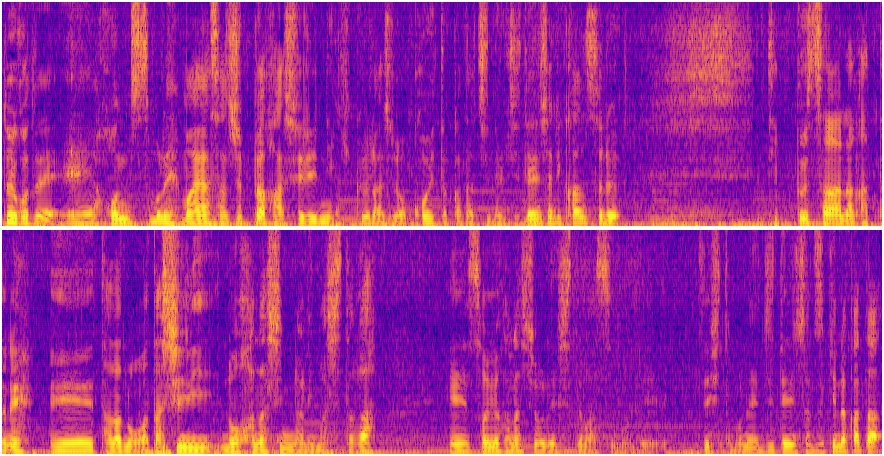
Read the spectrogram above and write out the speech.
ということで、えー、本日もね毎朝10分走りに聞くラジオこういった形で自転車に関する tips はなかったね、えー、ただの私の話になりましたが、えー、そういう話をねしてますので是非ともね自転車好きな方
